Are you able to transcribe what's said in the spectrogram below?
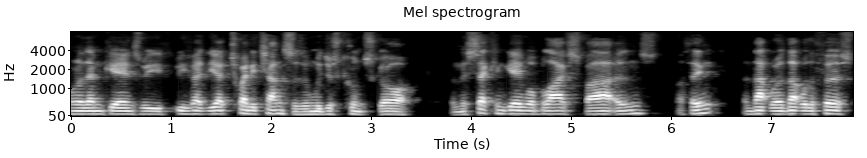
one of them games we've we've had you had 20 chances and we just couldn't score. And the second game were Blyth Spartans, I think, and that were that were the first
